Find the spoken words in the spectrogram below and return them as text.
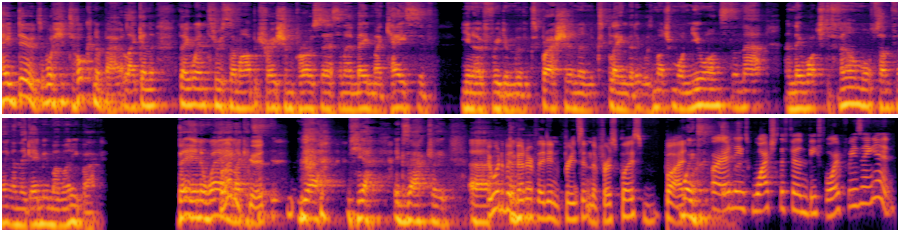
"Hey, dudes, what are you talking about?" Like, and they went through some arbitration process, and I made my case of you know freedom of expression and explained that it was much more nuanced than that. And they watched a film or something, and they gave me my money back. But in a way, Well, like, that's it's, yeah, yeah, exactly. Uh, It would have been the- better if they didn't freeze it in the first place, but well, ex- Or at least watch the film before freezing it?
